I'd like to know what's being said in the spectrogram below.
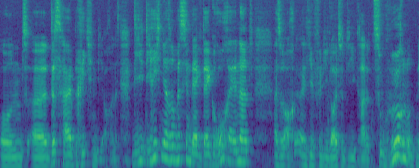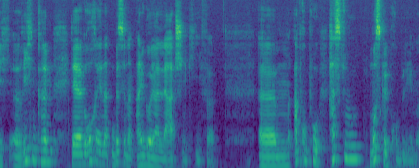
Und äh, deshalb riechen die auch anders. Die, die riechen ja so ein bisschen, der, der Geruch erinnert, also auch äh, hier für die Leute, die gerade zuhören und nicht äh, riechen können, der Geruch erinnert ein bisschen an Allgäuer Latschenkiefer. Ähm, apropos, hast du Muskelprobleme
